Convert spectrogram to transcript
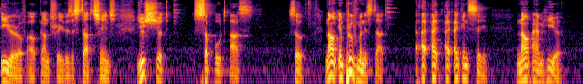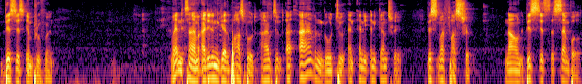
era of our country. This is start of change. You should support us. So now improvement is start. I, I, I can say, now I'm here. This is improvement. Many time I didn't get a passport. I have to. I, I haven't go to any any country. This is my first trip. Now this is the sample.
